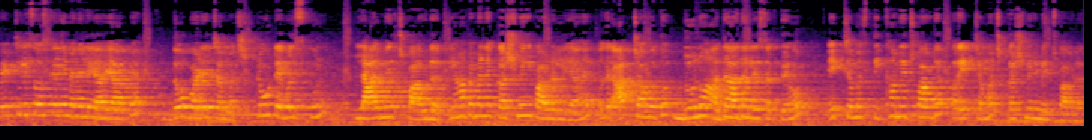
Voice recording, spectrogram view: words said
रेड चिली सॉस के लिए मैंने लिया है यहाँ पे दो बड़े चम्मच टू टेबल स्पून लाल मिर्च पाउडर यहाँ पे मैंने कश्मीरी पाउडर लिया है। अगर आप चाहो तो दोनों आधा आधा ले सकते हो। एक चम्मच तीखा मिर्च पाउडर और एक चम्मच कश्मीरी मिर्च पाउडर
